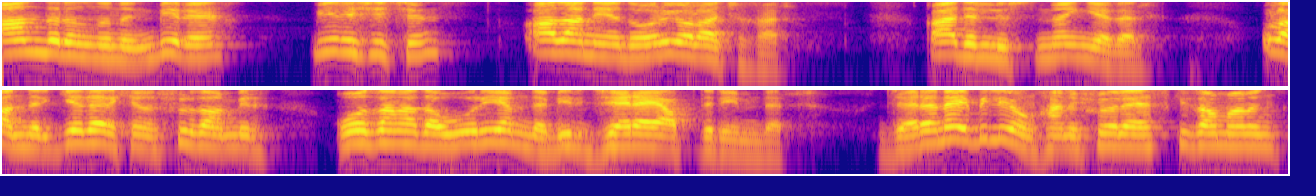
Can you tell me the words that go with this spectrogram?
Andırılı'nın biri bir iş için Adana'ya doğru yola çıkar. Kadirli üstünden gider. Ulan der giderken şuradan bir Kozan'a da uğrayayım da bir cere yaptırayım der. Cere ne biliyorsun? Hani şöyle eski zamanın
